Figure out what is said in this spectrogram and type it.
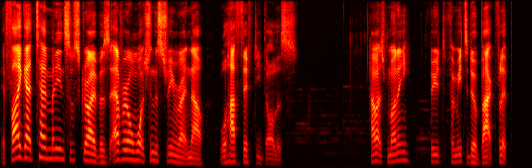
If I get 10 million subscribers, everyone watching the stream right now will have $50. How much money for me to do a backflip?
